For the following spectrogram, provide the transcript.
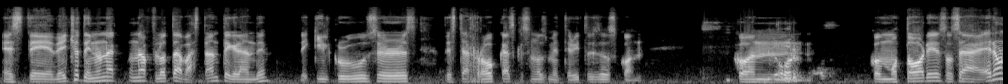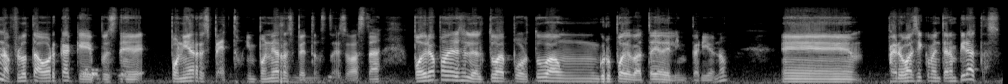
Este, de hecho tenía una, una flota bastante grande, de Kill Cruisers, de estas rocas que son los meteoritos esos con con, con motores, o sea, era una flota orca que pues te ponía respeto, imponía respeto hasta eso, hasta podría ponerse al tú por tú a un grupo de batalla del imperio, ¿no? Eh, pero básicamente eran piratas,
